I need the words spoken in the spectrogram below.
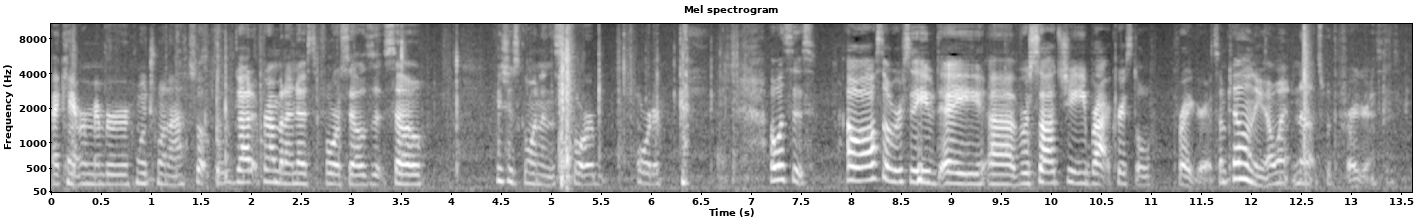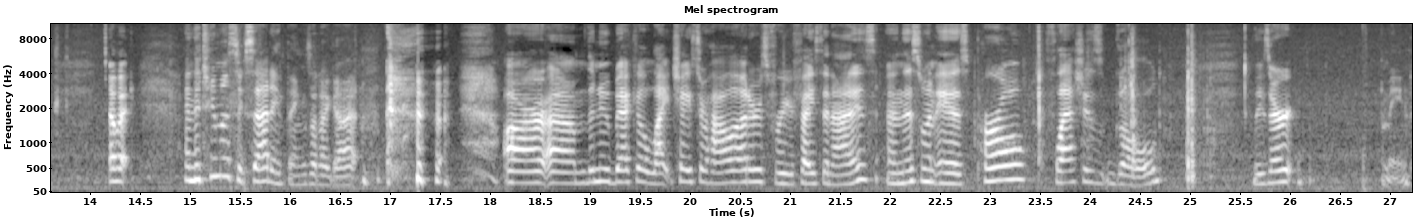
I can't remember which one I got it from, but I know Sephora sells it. So it's just going in the Sephora order. oh, what's this? Oh, I also received a uh, Versace Bright Crystal fragrance. I'm telling you, I went nuts with the fragrances. Okay, and the two most exciting things that I got are um, the new Becca Light Chaser highlighters for your face and eyes. And this one is Pearl Flashes Gold. These are, I mean,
